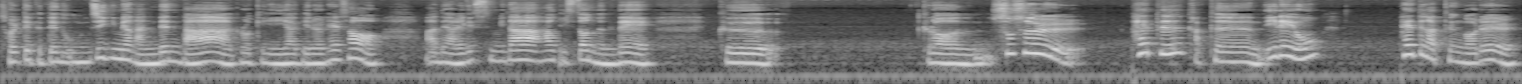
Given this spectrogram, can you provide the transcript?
절대 그때는 움직이면 안 된다. 그렇게 이야기를 해서, 아, 네, 알겠습니다. 하고 있었는데, 그, 그런 수술 패드 같은 일회용 패드 같은 거를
